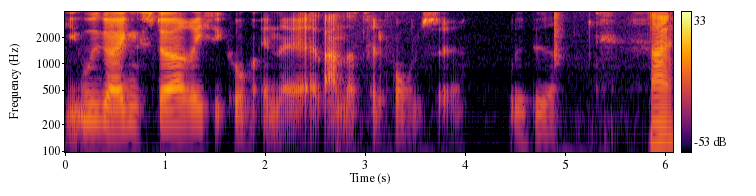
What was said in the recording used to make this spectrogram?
de udgør ikke en større risiko end uh, alle andre telefons uh, øh, udbydere. Nej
